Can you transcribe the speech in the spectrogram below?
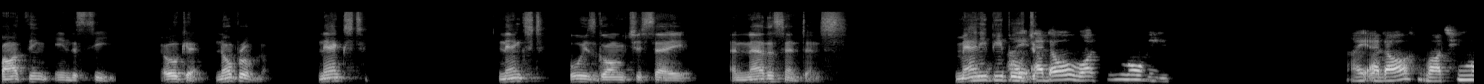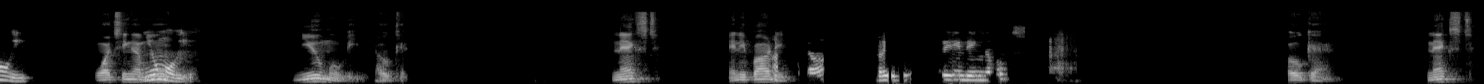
bathing in the sea. Okay, no problem. Next, next, who is going to say another sentence? Many people I adore watching movies. I adore watching movies. watching a New movie. movies. New movie. Okay. Next, anybody? Reading, reading the books. Okay. Next.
